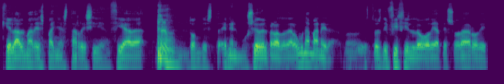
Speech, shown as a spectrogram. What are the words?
que el alma de España está residenciada donde está, en el Museo del Prado, de alguna manera. Esto es difícil luego de atesorar o de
